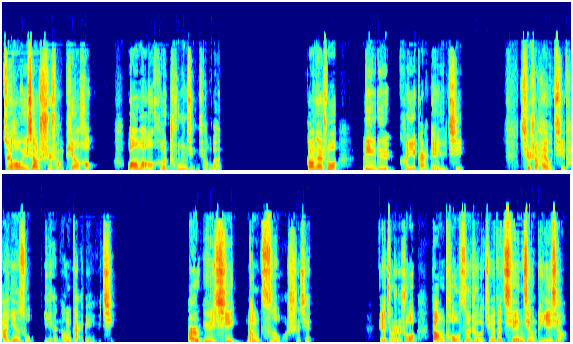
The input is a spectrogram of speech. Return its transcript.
最后一项市场偏好，往往和憧憬相关。刚才说。利率可以改变预期，其实还有其他因素也能改变预期，而预期能自我实现。也就是说，当投资者觉得前景理想，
